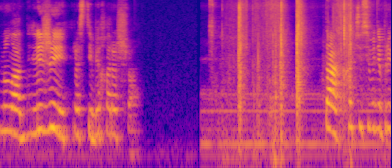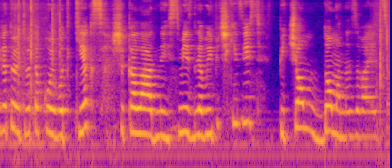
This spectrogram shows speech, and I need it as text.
Ну ладно, лежи, раз тебе хорошо. Так, хочу сегодня приготовить вот такой вот кекс шоколадный. Смесь для выпечки здесь. Печем дома называется.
